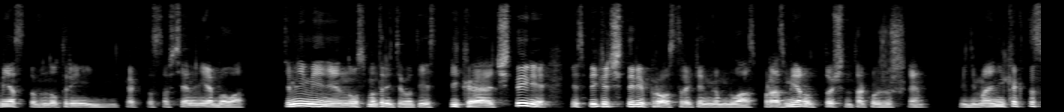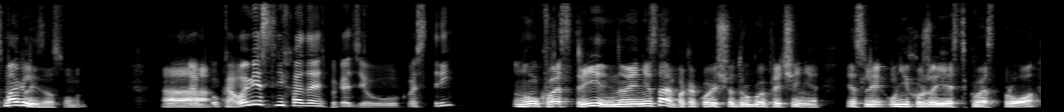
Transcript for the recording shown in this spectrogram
места внутри как-то совсем не было. Тем не менее, ну, смотрите, вот есть Пика 4, есть Пика 4 Pro с трекингом глаз. По размеру точно такой же шлем. Видимо, они как-то смогли засунуть. А, а у кого места не хватает? Погоди, у Quest 3? Ну, Quest 3, но я не знаю, по какой еще другой причине. Если у них уже есть Quest Pro,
